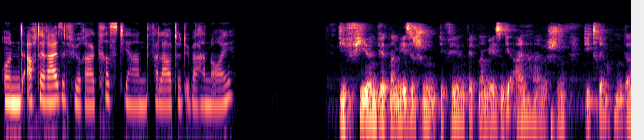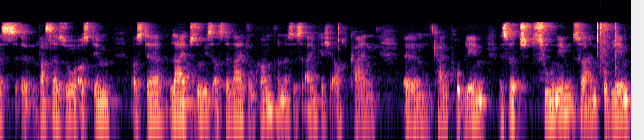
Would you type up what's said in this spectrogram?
Und auch der Reiseführer Christian verlautet über Hanoi, die vielen vietnamesischen, die vielen Vietnamesen, die Einheimischen, die trinken das äh, Wasser so aus dem, aus der Leit, so wie es aus der Leitung kommt. Und das ist eigentlich auch kein, ähm, kein Problem. Es wird zunehmend zu einem Problem,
